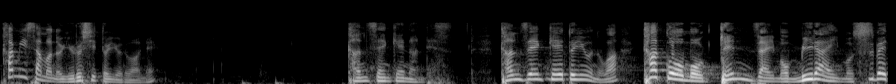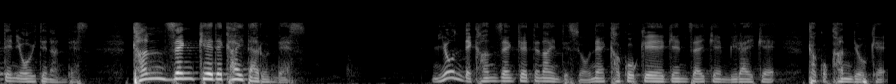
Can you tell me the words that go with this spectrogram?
神様の許しというのはね、完全形なんです。完全形というのは、過去も現在も未来も全てにおいてなんです。完全形で書いてあるんです。日本で完全形ってないんですよね。過去形、現在形、未来形、過去完了形。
